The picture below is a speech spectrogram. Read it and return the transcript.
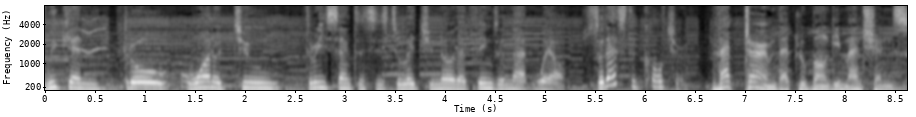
we can throw one or two, three sentences to let you know that things are not well. So that's the culture. That term that Lubangi mentions,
